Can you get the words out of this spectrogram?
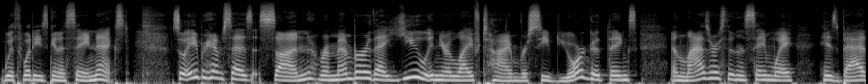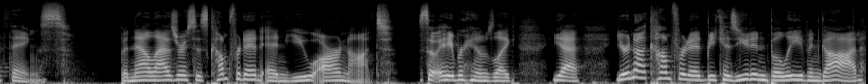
with what he's going to say next. So Abraham says, Son, remember that you in your lifetime received your good things, and Lazarus in the same way his bad things. But now Lazarus is comforted and you are not. So Abraham's like, Yeah, you're not comforted because you didn't believe in God.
